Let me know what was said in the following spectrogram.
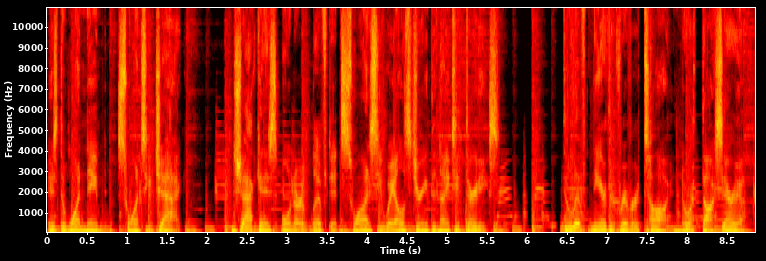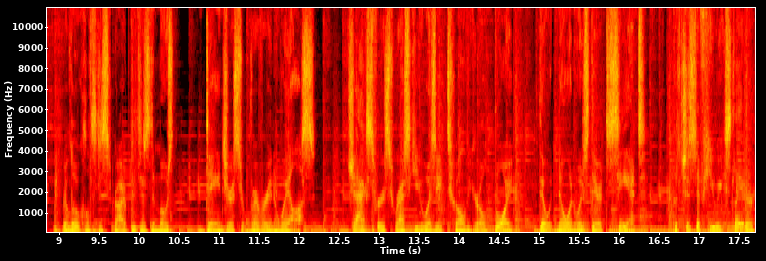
is the one named Swansea Jack. Jack and his owner lived in Swansea, Wales during the 1930s. They lived near the River Taw in North Docks area, where locals described it as the most dangerous river in Wales. Jack's first rescue was a 12-year-old boy, though no one was there to see it. But just a few weeks later,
